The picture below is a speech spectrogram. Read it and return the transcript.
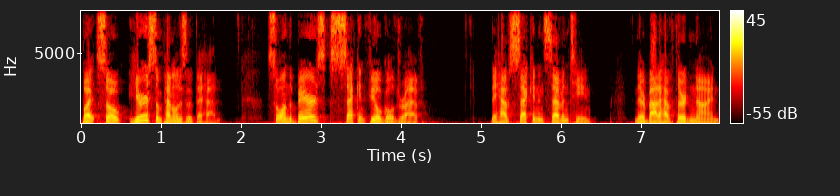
But so here are some penalties that they had. So on the Bears' second field goal drive, they have second and 17. and They're about to have third and nine.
